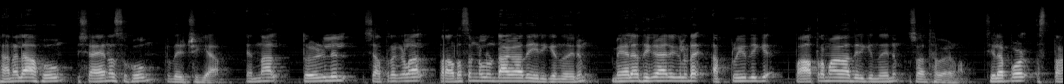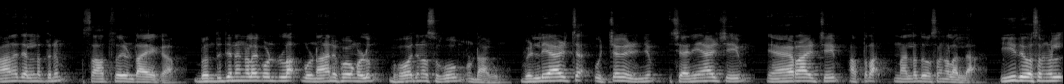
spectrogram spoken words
ധനലാഭവും ശയനസുഖവും പ്രതീക്ഷിക്കാം. എന്നാൽ തൊഴിലിൽ ശത്രുക്കളാൽ തടസ്സങ്ങൾ ഉണ്ടാകാതെ ഇരിക്കുന്നതിനും മേലധികാരികളുടെ അപ്രീതിക്ക് പാത്രമാകാതിരിക്കുന്നതിനും ശ്രദ്ധ വേണം. ചിലപ്പോൾ സ്ഥാനചലനത്തിനും സാധ്യതയുണ്ടായേക്കാം. ബന്ധുജനങ്ങളെ കൊണ്ടുള്ള ഗുണാനുഭവങ്ങളും ഭോജനസുഖവും ഉണ്ടാകും. വെള്ളിയാഴ്ച ഉച്ച കഴിഞ്ഞും ശനിയാഴ്ചയും ഞായറാഴ്ചയും അത്ര നല്ല ദിവസങ്ങളല്ല. ഈ ദിവസങ്ങളിൽ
